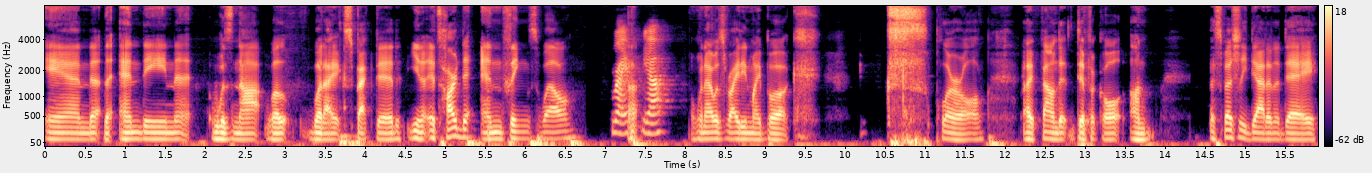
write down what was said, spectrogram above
and the ending was not well what I expected. You know, it's hard to end things well. Right. Uh, yeah. When I was writing my book, plural, I found it difficult on, especially Dad in a Day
